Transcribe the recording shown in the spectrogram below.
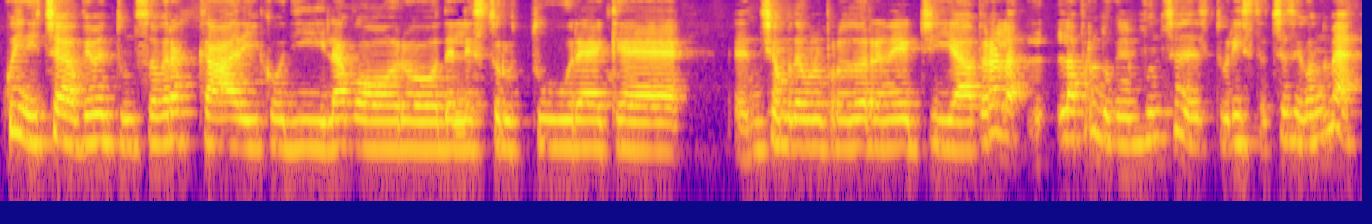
Quindi c'è ovviamente un sovraccarico di lavoro, delle strutture che eh, diciamo devono produrre energia, però la, la, producono in funzione del turista. Cioè, secondo me,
